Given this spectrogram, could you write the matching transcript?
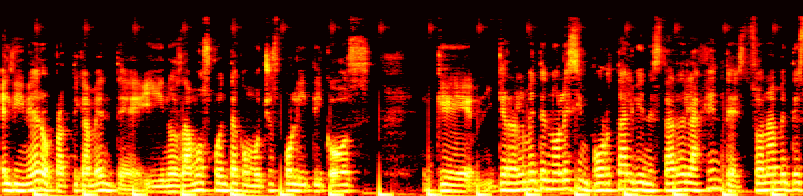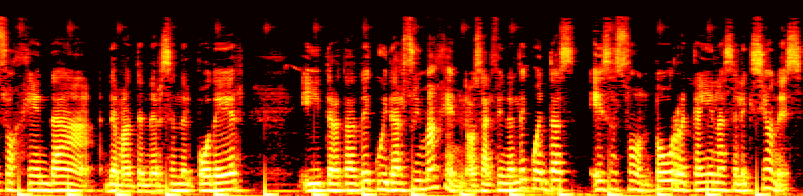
el dinero prácticamente, y nos damos cuenta con muchos políticos que, realmente no les importa el bienestar de la gente, solamente su agenda de mantenerse en el poder y tratar de cuidar su imagen. O sea, al final de cuentas, esas son, todo recae en las elecciones,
